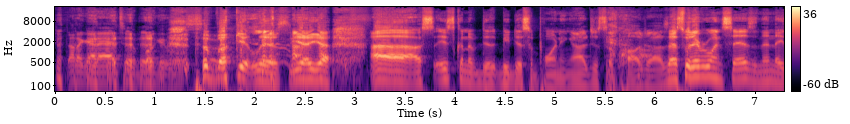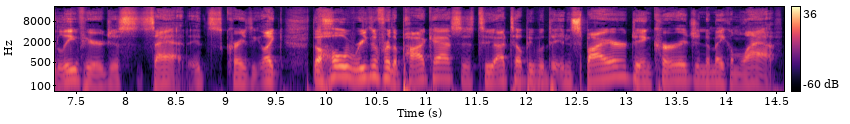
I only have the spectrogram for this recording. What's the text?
that I got to add to the bucket list. So. the bucket list, yeah, yeah. Uh, it's gonna be disappointing. I just apologize. That's what everyone says, and then they leave here just sad. It's crazy. Like the whole reason for the podcast is to I tell people to inspire, to encourage, and to make them laugh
